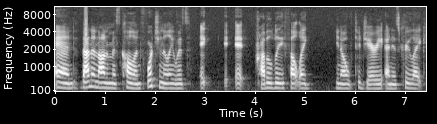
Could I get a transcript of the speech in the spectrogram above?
And that anonymous call, unfortunately, was it, it, it probably felt like, you know, to Jerry and his crew, like,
